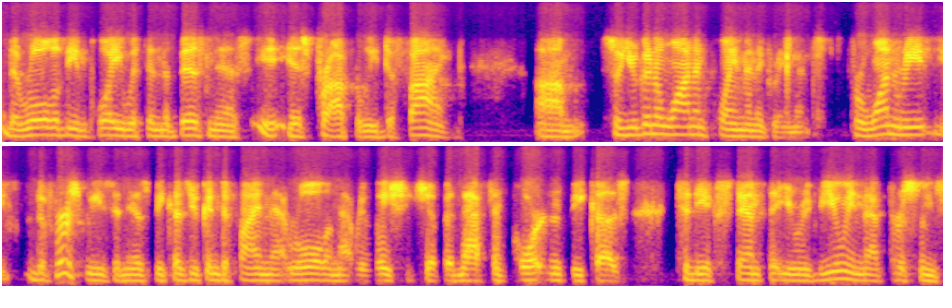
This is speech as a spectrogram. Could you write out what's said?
the role of the employee within the business is properly defined. Um, so you're going to want employment agreements. For one reason, the first reason is because you can define that role and that relationship, and that's important because to the extent that you're reviewing that person's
